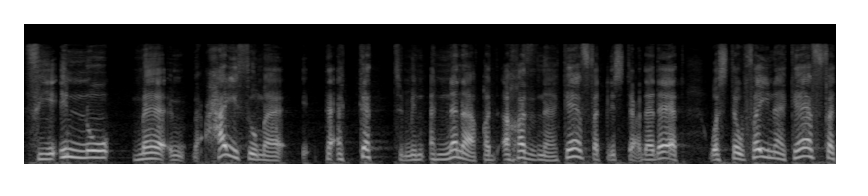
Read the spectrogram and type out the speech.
في إنه ما حيثما تأكدت من أننا قد أخذنا كافة الاستعدادات واستوفينا كافة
